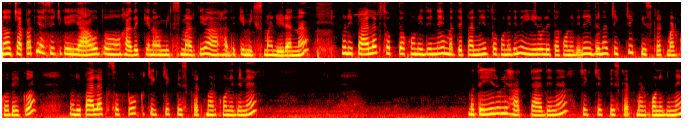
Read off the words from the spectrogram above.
ನಾವು ಚಪಾತಿ ಹಸಿಟ್ಟಿಗೆ ಯಾವುದು ಹದಕ್ಕೆ ನಾವು ಮಿಕ್ಸ್ ಮಾಡ್ತೀವೋ ಆ ಹದಕ್ಕೆ ಮಿಕ್ಸ್ ಮಾಡಿ ಇಡೋಣ. ನೋಡಿ, ಪಾಲಕ್ ಸೊಪ್ಪು ತೊಗೊಂಡಿದ್ದೀನಿ, ಮತ್ತು ಪನ್ನೀರ್ ತೊಗೊಂಡಿದ್ದೀನಿ, ಈರುಳ್ಳಿ ತೊಗೊಂಡಿದ್ದೀನಿ. ಇದನ್ನು ಚಿಕ್ಕ ಚಿಕ್ಕ ಪೀಸ್ ಕಟ್ ಮಾಡ್ಕೋಬೇಕು. ನೋಡಿ, ಪಾಲಕ್ ಸೊಪ್ಪು ಚಿಕ್ಕ ಚಿಕ್ಕ ಪೀಸ್ ಕಟ್ ಮಾಡ್ಕೊಂಡಿದ್ದೀನಿ. ಮತ್ತು ಈರುಳ್ಳಿ ಹಾಕ್ತಾ ಇದ್ದೀನಿ ಚಿಕ್ಕ ಚಿಕ್ಕ ಪೀಸ್ ಕಟ್ ಮಾಡ್ಕೊಂಡಿದ್ದೀನಿ.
